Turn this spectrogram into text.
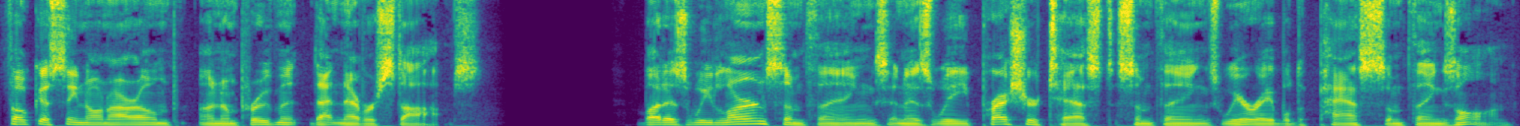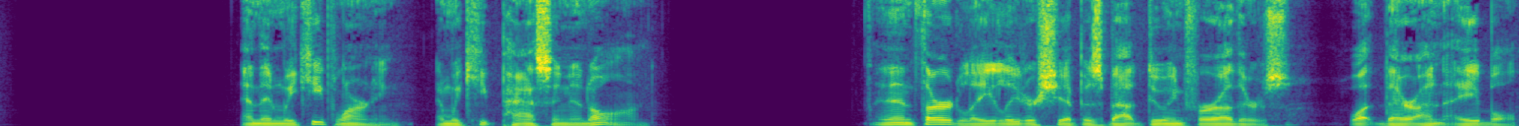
focusing on our own on improvement, that never stops. But as we learn some things and as we pressure test some things, we're able to pass some things on. And then we keep learning and we keep passing it on. And then, thirdly, leadership is about doing for others what they're unable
